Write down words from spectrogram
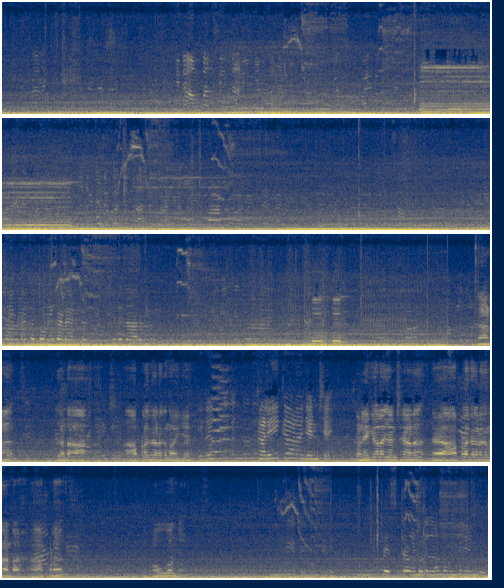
ഇത് അമ്പത് സീറ്റാണ് ഇങ്ങനത്തെ വണ്ടി ഇത് പൊടിക്കൊച്ചു ഇവിടെ ഇവിടെയൊക്കെ തുണി കടയുണ്ട് ചുരിദാറുകൾ ഇതാണ് ഇതുണ്ട് ആപ്പിളൊക്കെ കിടക്കുന്ന നോക്കിയേ ഇത് കളിയിക്കാള ജംഗ്ഷൻ കളിക്കാള ജംഗ്ഷനാണ്. ആപ്പിളൊക്കെ കിടക്കുന്നുണ്ട ആപ്പിൾ പോവുമെന്നോ ബസ് സ്റ്റോപ്പ് ഉണ്ട് ഇതുകൊണ്ട് മുമ്പിലുണ്ട്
